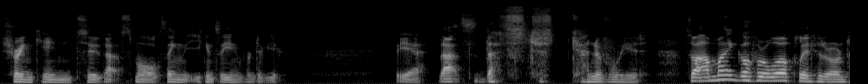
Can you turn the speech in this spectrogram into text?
shrink into that small thing that you can see in front of you. But yeah, that's that's just kind of weird. So I might go for a walk later on.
